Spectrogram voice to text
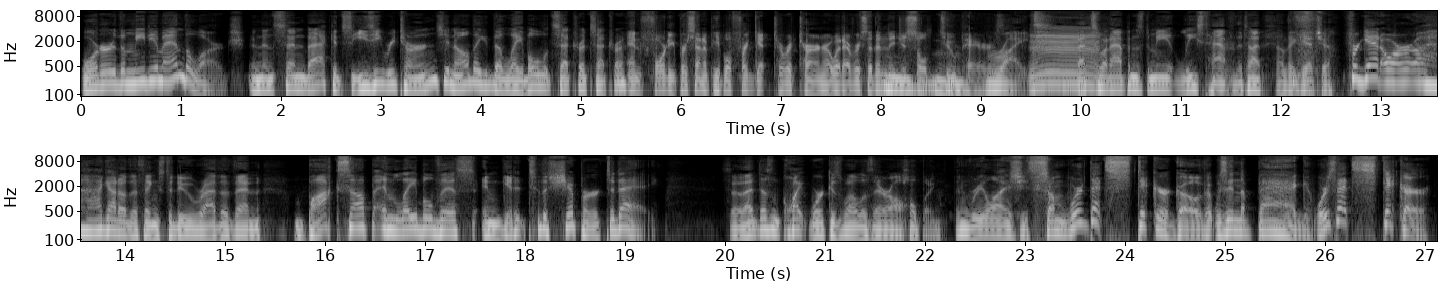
Order the medium and the large, and then send back. It's easy returns, you know, the the label, et cetera, et cetera. And 40% of people forget to return or whatever, so then they just sold two pairs. Right. That's what happens to me at least half of the time. How they get you. Forget, or uh, I got other things to do rather than box up and label this and get it to the shipper today. So that doesn't quite work as well as they're all hoping. And realize you some where'd that sticker go that was in the bag? Where's that sticker?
